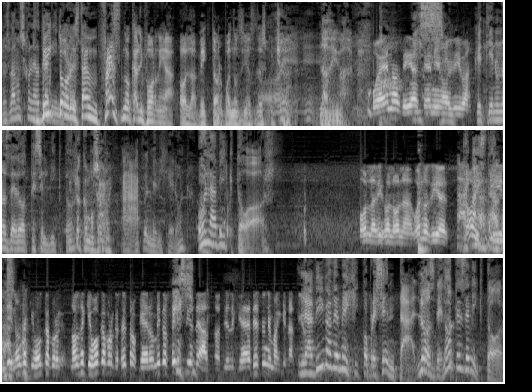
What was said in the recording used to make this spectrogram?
nos vamos con la otra Víctor está en Fresno, California. Hola, Víctor. Buenos días. Le escuché. La Diva de México. Buenos días, genio viva. Que tiene unos dedotes el Víctor. ¿Cómo sabe? Ah, pues me dijeron. Hola, Víctor. Hola, dijo Lola. Buenos días. No, y, y- y no se equivoca porque no se equivoca porque soy troquero. Mido seis pies de alto, así que es una imaginación. La Diva de México presenta los dedotes de Víctor.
